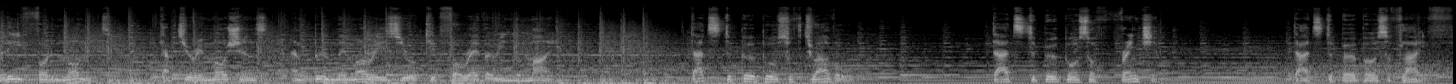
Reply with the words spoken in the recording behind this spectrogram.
Live for the moment, capture emotions, and build memories you'll keep forever in your mind. That's the purpose of travel. That's the purpose of friendship. That's the purpose of life.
